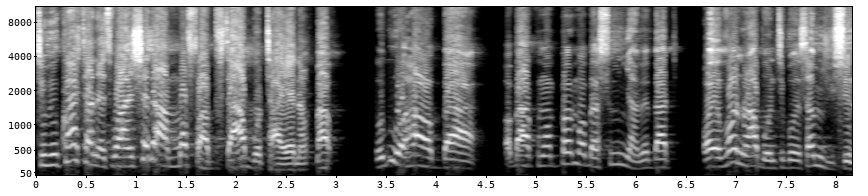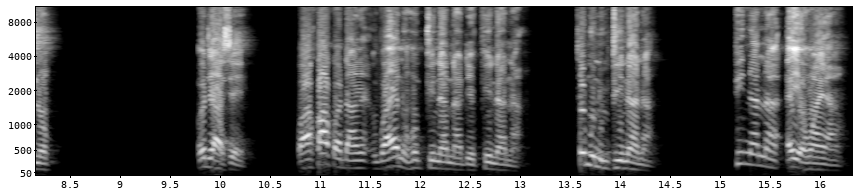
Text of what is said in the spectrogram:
to be quite honest wanhyɛ dɛ ammɔfa saa botaeɛ no ba obi wɔ ha a ɔba a ɔbaako mɔpɛ ma ɔbɛsom nyame but ɔyɛ vulnerable nti bonsam yusi no. Wode ase wakɔ akɔda wayɛ ne ho pinana deɛ pinana. Sɛ mu pinana? Pinana ɛyɛ hwan a?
